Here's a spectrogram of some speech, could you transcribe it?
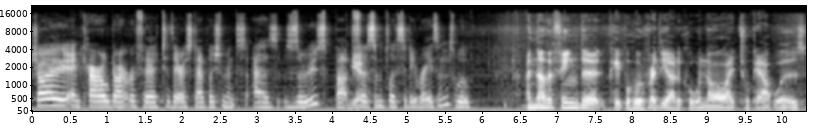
Joe and Carol don't refer to their establishments as zoos, but Yeah. for simplicity reasons, we'll. Another thing that people who have read the article will know I took out was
